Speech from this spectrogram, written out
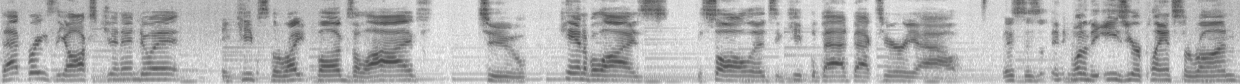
That brings the oxygen into it and keeps the right bugs alive to cannibalize the solids and keep the bad bacteria out. This is one of the easier plants to run.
